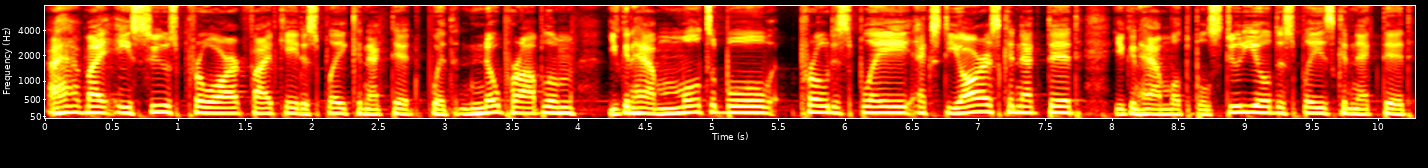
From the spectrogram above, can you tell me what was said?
I have my Asus ProArt 5K display connected with no problem. You can have multiple Pro Display XDRs connected. You can have multiple studio displays connected,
